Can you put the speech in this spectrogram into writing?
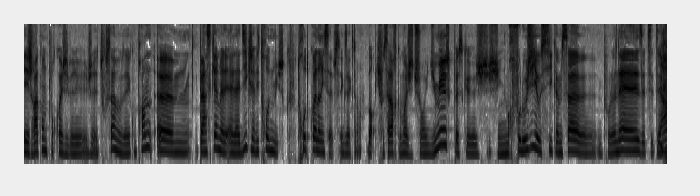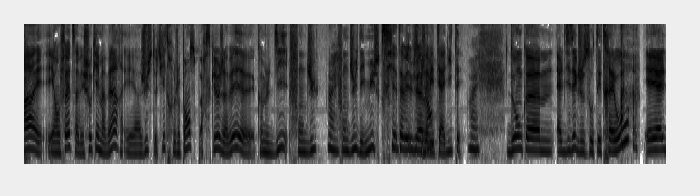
et je raconte pourquoi j'ai tout ça, vous allez comprendre, euh, parce qu'elle elle a dit que j'avais trop de muscles, trop de quadriceps, exactement. Bon, il faut savoir que moi j'ai toujours eu du muscle parce que j'ai une morphologie aussi comme ça, euh, polonaise, etc. et, et, en fait, ça avait choqué ma mère, et à juste titre, je pense, parce que j'avais, euh, comme je dis, fondu fondu des muscles. Si t'avais vu j'avais été alitée. Ouais. Donc, euh, elle disait que je sautais très haut. et,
